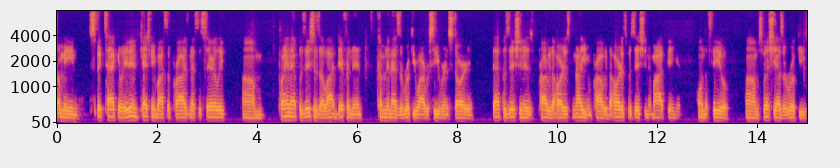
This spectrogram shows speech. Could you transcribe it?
I mean, spectacular. It didn't catch me by surprise necessarily. Um, playing that position is a lot different than coming in as a rookie wide receiver and starting. That position is probably the hardest, not even probably the hardest position in my opinion on the field, um, especially as a rookie.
